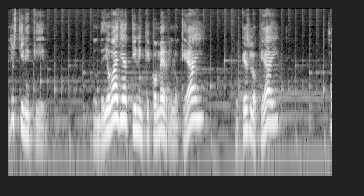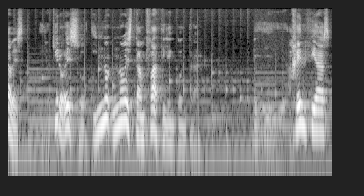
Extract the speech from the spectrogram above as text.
Ellos tienen que ir donde yo vaya, tienen que comer lo que hay, porque es lo que hay, ¿sabes? Yo quiero eso y no, no es tan fácil encontrar. Eh, eh, agencias,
